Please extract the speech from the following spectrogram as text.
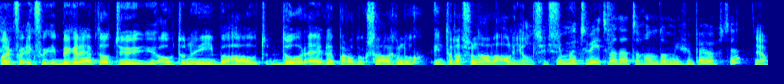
Maar ik, ik, ik begrijp dat u uw autonomie behoudt door eigenlijk paradoxaal genoeg internationale allianties. Je moet weten wat dat er rondom je gebeurt. Hè? Ja.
